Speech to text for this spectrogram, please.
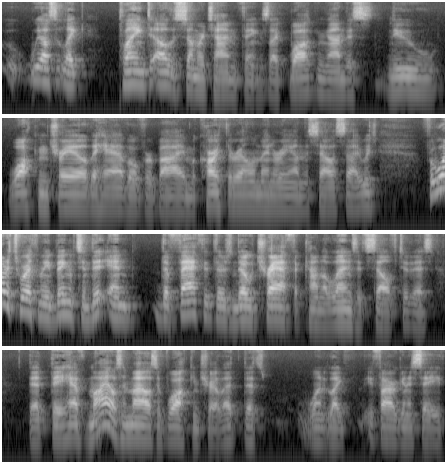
we also like playing to all the summertime things like walking on this new walking trail they have over by MacArthur Elementary on the south side, which for what it's worth, I mean Binghamton and the fact that there's no traffic kind of lends itself to this. That they have miles and miles of walking trail. That that's one like if I were going to say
